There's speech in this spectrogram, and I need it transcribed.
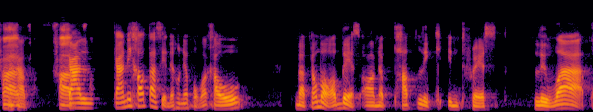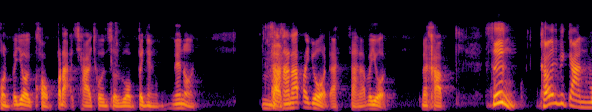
ครับนะครับครับการการที่เขาตัดสินเรื่องพวกเนี้ยผมว่าเขาแบบต้องบอกว่า based on แบบ public interest หรือว่าผลประโยชน์ของประชาชนส่วนรวมเป็นอย่างแน่นอน สาธารณประโยชน์อะสาธารณประโยชน์นะครับ ซึ่งเขาจะมีการโหว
